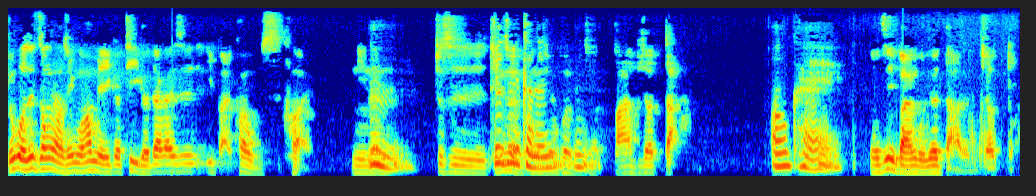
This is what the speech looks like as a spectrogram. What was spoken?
如果是中小型股，他们一个 tick 大概是一百块、五十块，你能就是就是可能会比较反而比较大。OK，我自己百元股就打的比较短，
